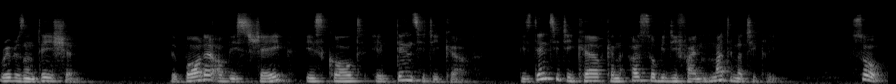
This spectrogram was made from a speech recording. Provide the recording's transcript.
representation. The border of this shape is called a density curve. This density curve can also be defined mathematically. So,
